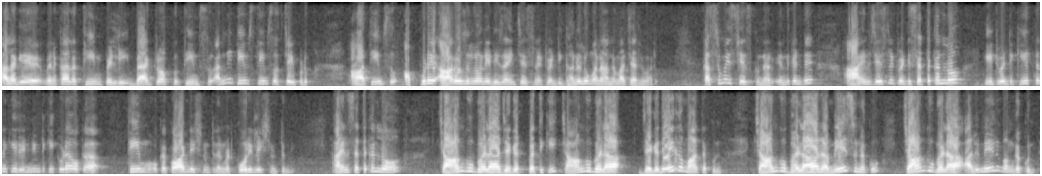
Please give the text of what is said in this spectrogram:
అలాగే వెనకాల థీమ్ పెళ్ళి బ్యాక్డ్రాప్ థీమ్స్ అన్ని థీమ్స్ థీమ్స్ వచ్చాయి ఇప్పుడు. ఆ థీమ్స్ అప్పుడే ఆ రోజుల్లోనే డిజైన్ చేసినటువంటి ఘనులు మన అన్నమాచార్యులు వారు. కస్టమైజ్ చేసుకున్నారు. ఎందుకంటే ఆయన చేసినటువంటి శతకంలో ఇటువంటి కీర్తనకి రెండింటికి కూడా ఒక థీమ్ ఒక కోఆర్డినేషన్ ఉంటుంది అనమాట కోరిలేషన్ ఉంటుంది. ఆయన శతకంలో చాంగుభళ జగత్పతికి చాంగుభళ జగదేక మాతకున్ చాంగుభళ రమేశునకు చాంగుభళ అలుమేలు మంగకున్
